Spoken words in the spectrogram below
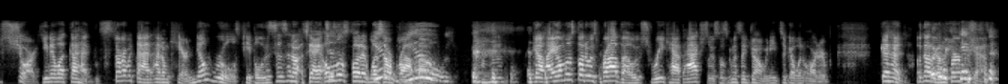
sure, you know what, go ahead. Start with that. I don't care. No rules, people. This isn't our, see, I Just almost thought it was you, our Bravo. You. Mhm. Yeah, I almost thought it was Bravo's recap, actually, so I was going to say, John, we need to go in order. Go ahead. Oh, God, I got a burp again.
